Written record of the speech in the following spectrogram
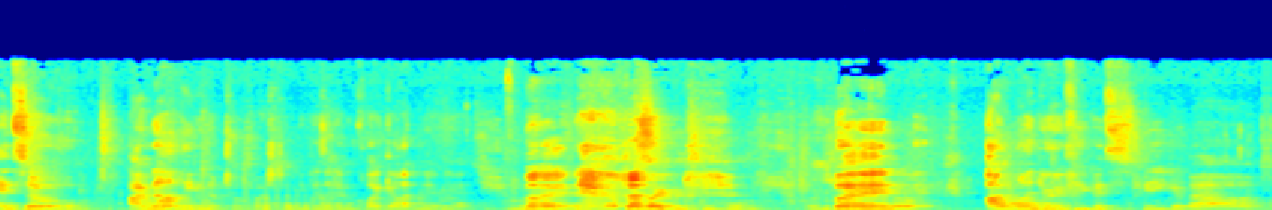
and so I'm not leading up to a question because I haven't quite gotten there yet. But I have to cite these people. But- leave them out. I wonder if you could speak about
